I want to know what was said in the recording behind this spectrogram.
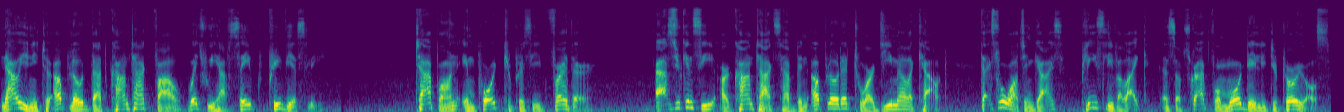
Now you need to upload that contact file which we have saved previously. Tap on Import to proceed further. As you can see, our contacts have been uploaded to our Gmail account. Thanks for watching guys. Please leave a like and subscribe for more daily tutorials.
